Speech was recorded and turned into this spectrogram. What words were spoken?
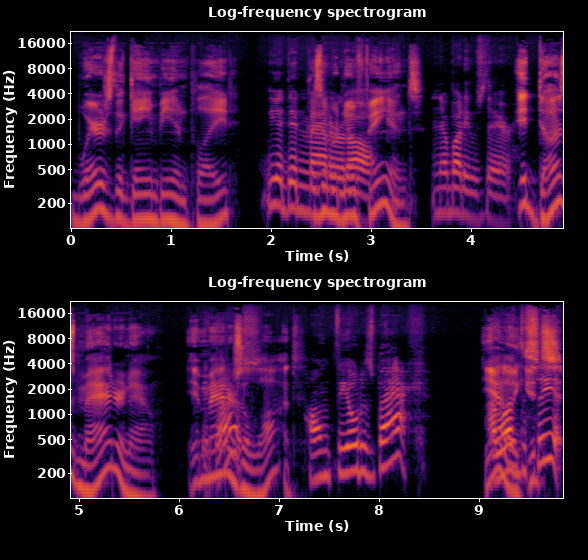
where's the game being played Yeah, it didn't because there matter were at no all. fans. Nobody was there. It does matter now. It, It matters does. a lot. Home field is back. Yeah, I love like to see it.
